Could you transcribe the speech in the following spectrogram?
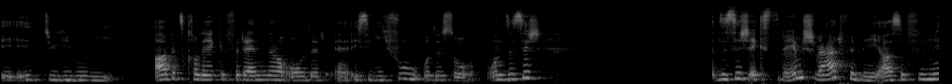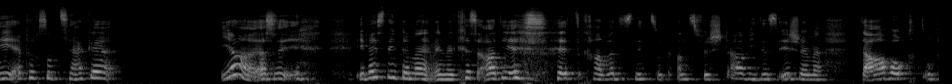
ich, ich meine Arbeitskollegen verrennen oder äh, ich sei faul oder so. Und das ist, das ist extrem schwer für mich. Also für mich einfach so zu sagen, ja, also ich, ich weiß nicht, wenn man, wenn man kein ADS hat, kann man das nicht so ganz verstehen, wie das ist, wenn man da hockt und,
